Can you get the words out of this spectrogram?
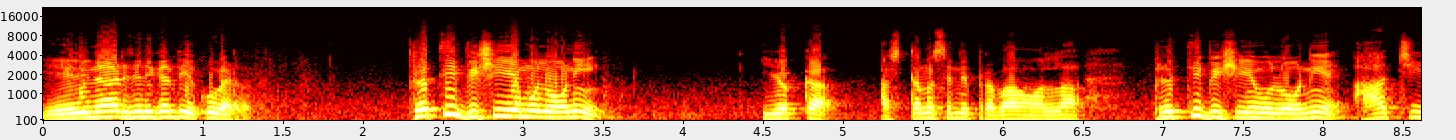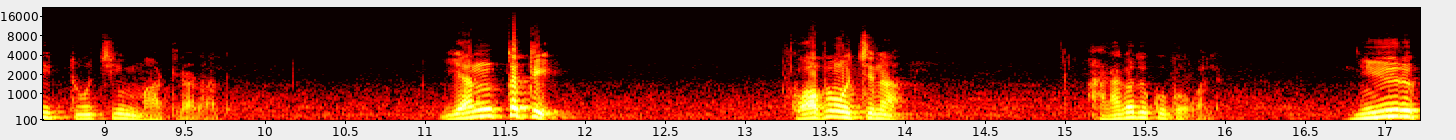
ఏలినాడు శని కంటే ఎక్కువ పెడతాడు. ప్రతి విషయములోని ఈ యొక్క అష్టమ శని ప్రభావం వల్ల ప్రతి విషయంలోని ఆచితూచి మాట్లాడాలి. ఎంతటి కోపం వచ్చినా అణగదుక్కుకోవాలి. మీరు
